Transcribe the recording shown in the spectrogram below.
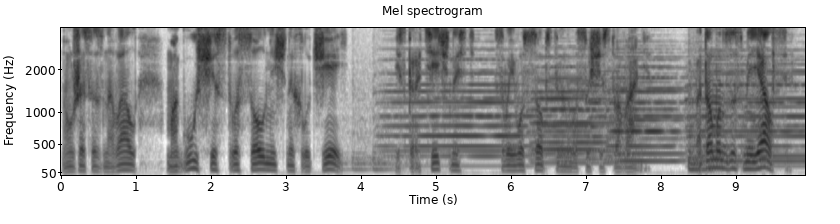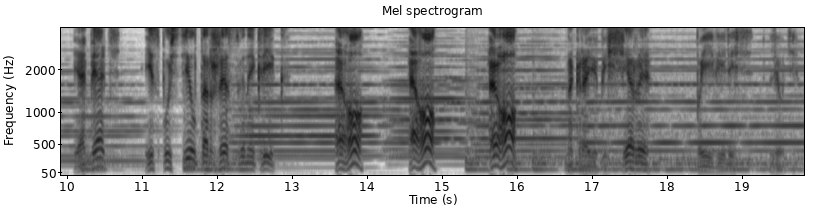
но уже сознавал могущество солнечных лучей и скоротечность своего собственного существования. Потом он засмеялся и опять испустил торжественный крик — «Эго! Эго! Эго!» На краю пещеры появились люди.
